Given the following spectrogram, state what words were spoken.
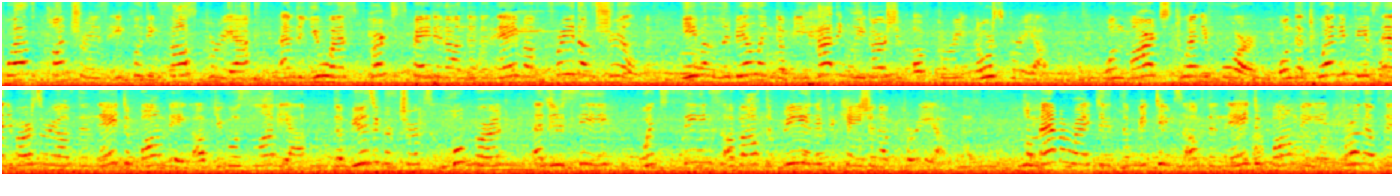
12 countries, including South Korea and the US, participated under the name of Freedom Shield, even revealing the beheading leadership of North Korea. On March 24, on the 25th anniversary of the NATO bombing of Yugoslavia, the musical troops Hooper, as you see, which sings about the reunification of Korea commemorated the victims of the NATO bombing in front of the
